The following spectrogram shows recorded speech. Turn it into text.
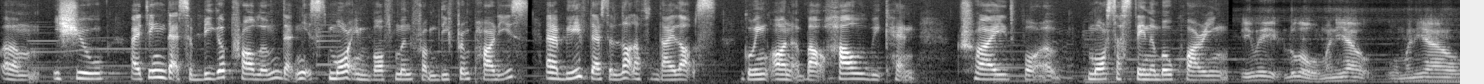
um, issue, I think that's a bigger problem that needs more involvement from different parties. And I believe there's a lot of dialogues going on about how we can try for a more sustainable quarrying. 因为如果我们要我们要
